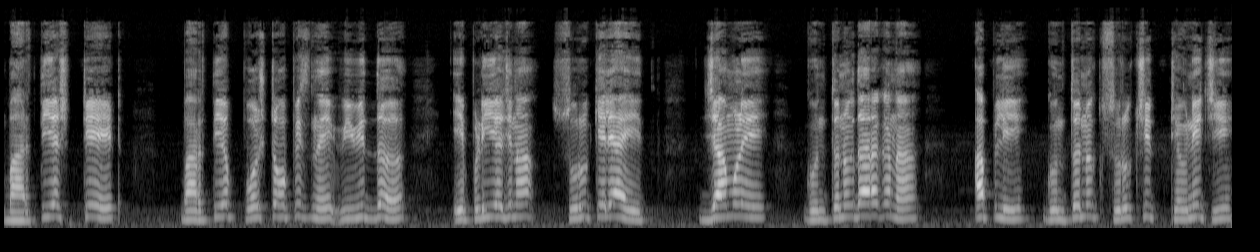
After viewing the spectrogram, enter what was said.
भारतीय स्टेट भारतीय पोस्ट ऑफिसने विविध एफ डी योजना सुरू केल्या आहेत ज्यामुळे गुंतवणूकदारांना आपली गुंतवणूक सुरक्षित ठेवण्याची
